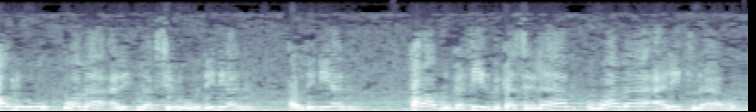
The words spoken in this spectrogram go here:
قوله وما ألتنا اكسروا دنيا أو دنيا قرأ ابن كثير بكسر لام وما ألتناهم.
